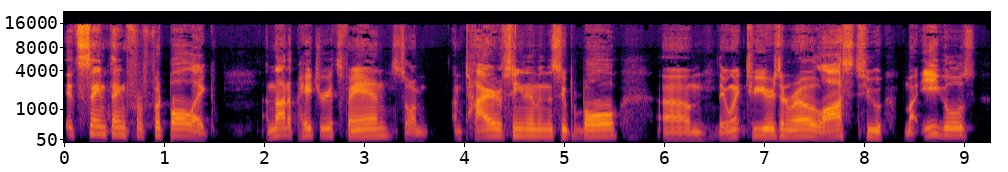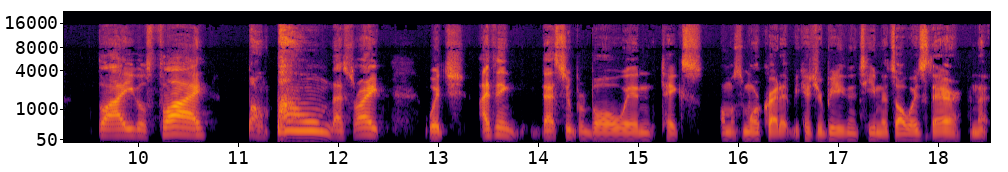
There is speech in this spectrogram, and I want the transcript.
it's the same thing for football. Like, I'm not a Patriots fan, so I'm I'm tired of seeing them in the Super Bowl. Um, they went two years in a row, lost to my Eagles. Fly, Eagles, fly. Boom, boom. That's right. Which I think that Super Bowl win takes almost more credit because you're beating the team that's always there and that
